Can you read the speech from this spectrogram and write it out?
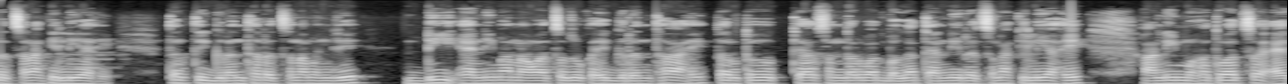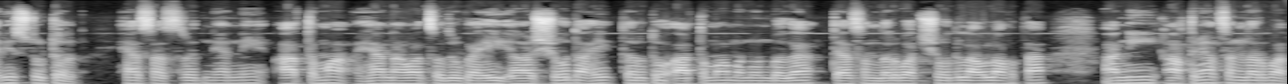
रचना केली आहे तर ती ग्रंथ रचना म्हणजे डी ॲनिमा नावाचा जो काही ग्रंथ आहे तर तो त्या संदर्भात बघा त्यांनी रचना केली आहे. आणि महत्त्वाचं ॲरिस्टॉटल ह्या शास्त्रज्ञांनी आत्मा ह्या नावाचा जो काही शोध आहे तर तो आत्मा म्हणून बघा त्या संदर्भात शोध लावला होता. आणि आत्म्या संदर्भात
